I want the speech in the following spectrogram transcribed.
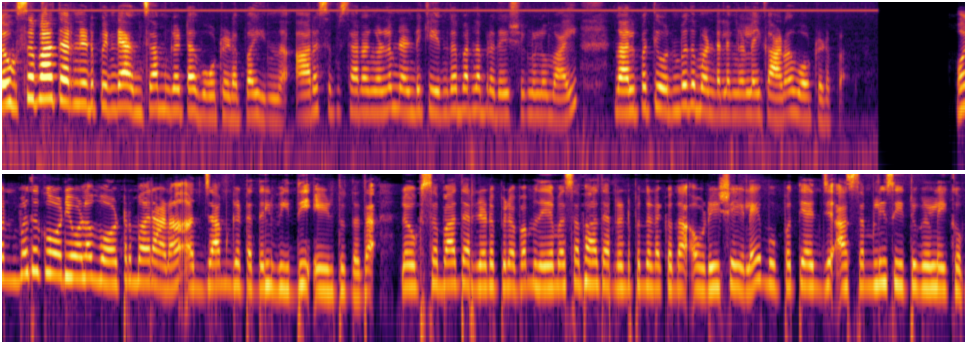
ലോക്സഭാ തെരഞ്ഞെടുപ്പിന്റെ അഞ്ചാം ഘട്ട വോട്ടെടുപ്പ് ഇന്ന്. ആറ് സംസ്ഥാനങ്ങളിലും രണ്ട് കേന്ദ്രഭരണ പ്രദേശങ്ങളിലുമായി നാൽപ്പത്തി ഒൻപത് മണ്ഡലങ്ങളിലേക്കാണ് വോട്ടെടുപ്പ്. ഒൻപത് കോടിയോളം വോട്ടർമാരാണ് അഞ്ചാം ഘട്ടത്തിൽ വിധി എഴുതുന്നത്. ലോക്സഭാ തെരഞ്ഞെടുപ്പിനൊപ്പം നിയമസഭാ തെരഞ്ഞെടുപ്പ് നടക്കുന്ന ഒഡീഷയിലെ മുപ്പത്തിയഞ്ച് അസംബ്ലി സീറ്റുകളിലേക്കും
